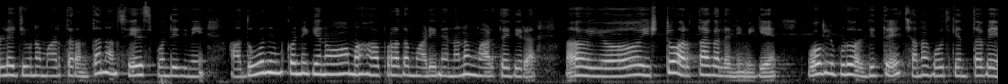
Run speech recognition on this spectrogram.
ಒಳ್ಳೆ ಜೀವನ ಮಾಡ್ತಾರಂತ ನಾನು ಸೇರಿಸಿ ಬಂದಿದ್ದೀನಿ ಅದು ನಿಮ್ಮ ಕಣ್ಣಿಗೇನೋ ಮಹಾ ಅಪರಾಧ ಮಾಡಿ ನನಗೆ ಮಾಡ್ತಾ ಇದ್ದೀರಾ? ಅಯ್ಯೋ, ಇಷ್ಟು ಅರ್ಥ ಆಗಲ್ಲ ನಿಮಗೆ. ಹೋಗ್ಲಿ ಬಿಡು ಅದಿತ್ತೆ ಚೆನ್ನಾಗಿ ಓದ್ಕೊಂತವೆ.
